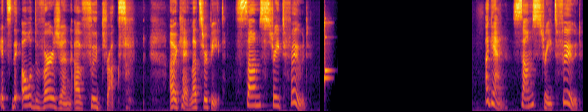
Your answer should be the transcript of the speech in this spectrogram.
It's the old version of food trucks. okay, let's repeat. Some street food. Again, some street food.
